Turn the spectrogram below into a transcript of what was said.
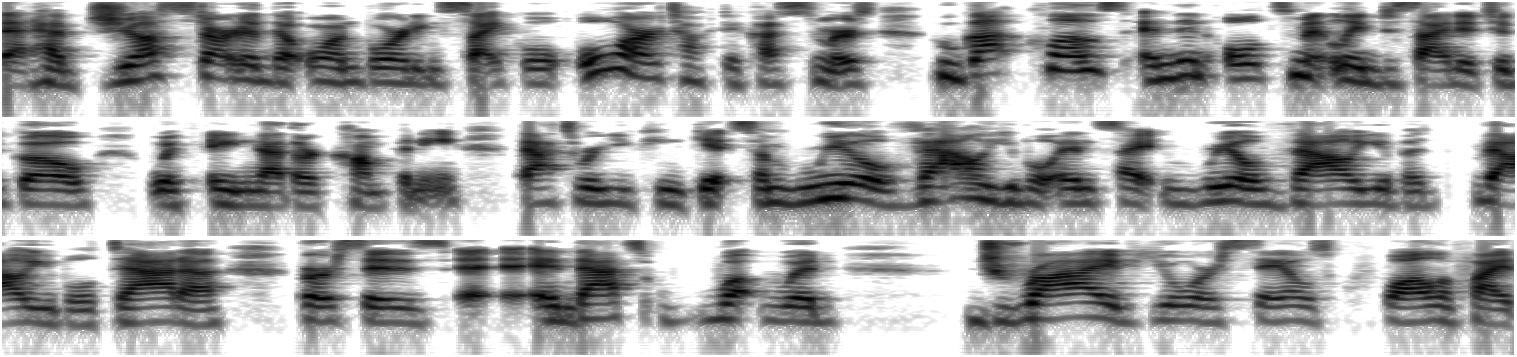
that have just started the onboarding cycle or talk to customers who got close and then ultimately decided to go with another company that's where you can get some real valuable insight and real valuable valuable data versus and that's what would drive your sales qualified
